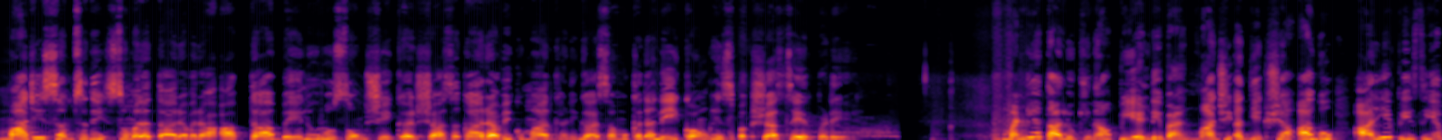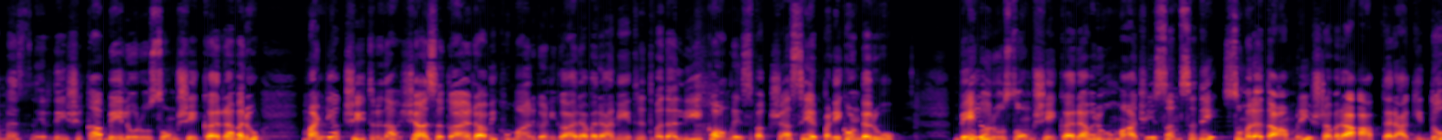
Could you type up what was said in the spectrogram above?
ಮಾಜಿ ಸಂಸದೆ ಸುಮಲತಾರವರ ಆಪ್ತ ಬೇಲೂರು ಸೋಮಶೇಖರ್ ಶಾಸಕ ರವಿಕುಮಾರ್ ಘಣಿಗ ಸಮ್ಮುಖದಲ್ಲಿ ಕಾಂಗ್ರೆಸ್ ಪಕ್ಷ ಸೇರ್ಪಡೆ. ಮಂಡ್ಯ ತಾಲೂಕಿನ ಪಿಎಲ್ಡಿ ಬ್ಯಾಂಕ್ ಮಾಜಿ ಅಧ್ಯಕ್ಷ ಹಾಗೂ ಆರ್ಎಪಿಸಿಎಂಎಸ್ ನಿರ್ದೇಶಕ ಬೇಲೂರು ಸೋಮಶೇಖರ್ ರವರು ಮಂಡ್ಯ ಕ್ಷೇತ್ರದ ಶಾಸಕ ರವಿಕುಮಾರ್ ಗಣಿಗಾರವರ ನೇತೃತ್ವದಲ್ಲಿ ಕಾಂಗ್ರೆಸ್ ಪಕ್ಷ ಸೇರ್ಪಡೆಗೊಂಡರು. ಬೇಲೂರು ಸೋಮಶೇಖರ್ ಅವರು ಮಾಜಿ ಸಂಸದೆ ಸುಮಲತಾ ಅಂಬರೀಶ್ ರವರ ಆಪ್ತರಾಗಿದ್ದು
